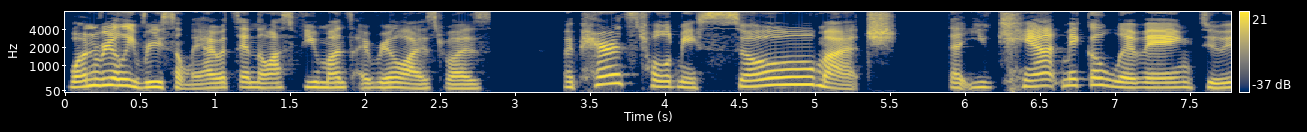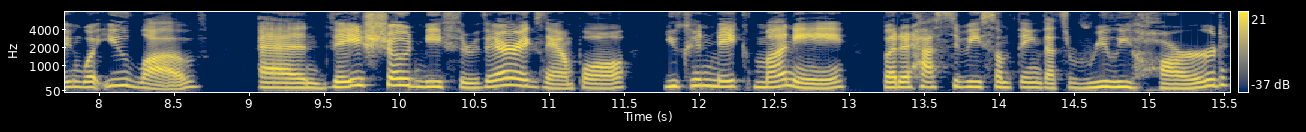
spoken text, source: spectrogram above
one really recently, I would say in the last few months, I realized was my parents told me so much that you can't make a living doing what you love. And they showed me through their example, you can make money but it has to be something that's really hard,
